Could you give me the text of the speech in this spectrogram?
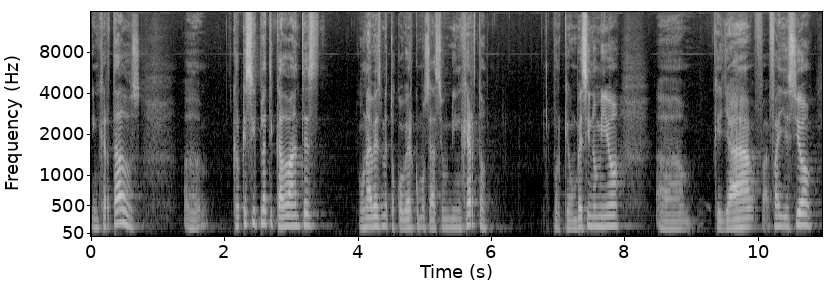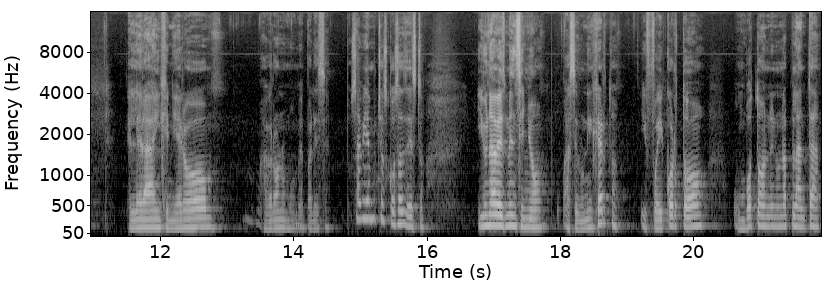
injertados. Ah, creo que sí he platicado antes una vez me tocó ver cómo se hace un injerto, porque un vecino mío ah, que ya falleció, él era ingeniero agrónomo, me parece. Pues sabía muchas cosas de esto. Y una vez me enseñó a hacer un injerto y fue y cortó un botón en una planta,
